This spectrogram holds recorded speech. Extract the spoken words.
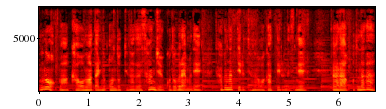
の、まあ、顔の辺りの温度っていうのは大体35度ぐらいまで高くなっているっていうのが分かっているんですね。だから大人が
